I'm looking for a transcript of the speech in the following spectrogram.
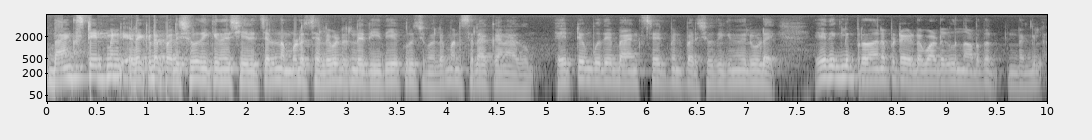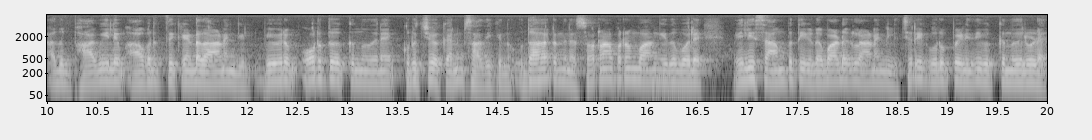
ബാങ്ക് സ്റ്റേറ്റ്മെന്റ് ഇടയ്ക്കിടെ പരിശോധിക്കുന്നത് ശീലിച്ചാൽ നമ്മുടെ ചെലവിടേണ്ട രീതിയെക്കുറിച്ചുമെല്ലാം മനസ്സിലാക്കാനാകും. ഏറ്റവും പുതിയ ബാങ്ക് സ്റ്റേറ്റ്മെന്റ് പരിശോധിക്കുന്നതിലൂടെ ഏതെങ്കിലും പ്രധാനപ്പെട്ട ഇടപാടുകൾ നടന്നിട്ടുണ്ടെങ്കിൽ അത് ഭാവിയിലും ആവർത്തിക്കേണ്ടതാണെങ്കിൽ വിവരം ഓർത്തു വെക്കുന്നതിനെ കുറിച്ചു വെക്കാനും സാധിക്കുന്നു. ഉദാഹരണത്തിന് സ്വർണാഭരണം വാങ്ങിയതുപോലെ വലിയ സാമ്പത്തിക ഇടപാടുകളാണെങ്കിൽ ചെറിയ കുറിപ്പ് എഴുതി വെക്കുന്നതിലൂടെ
